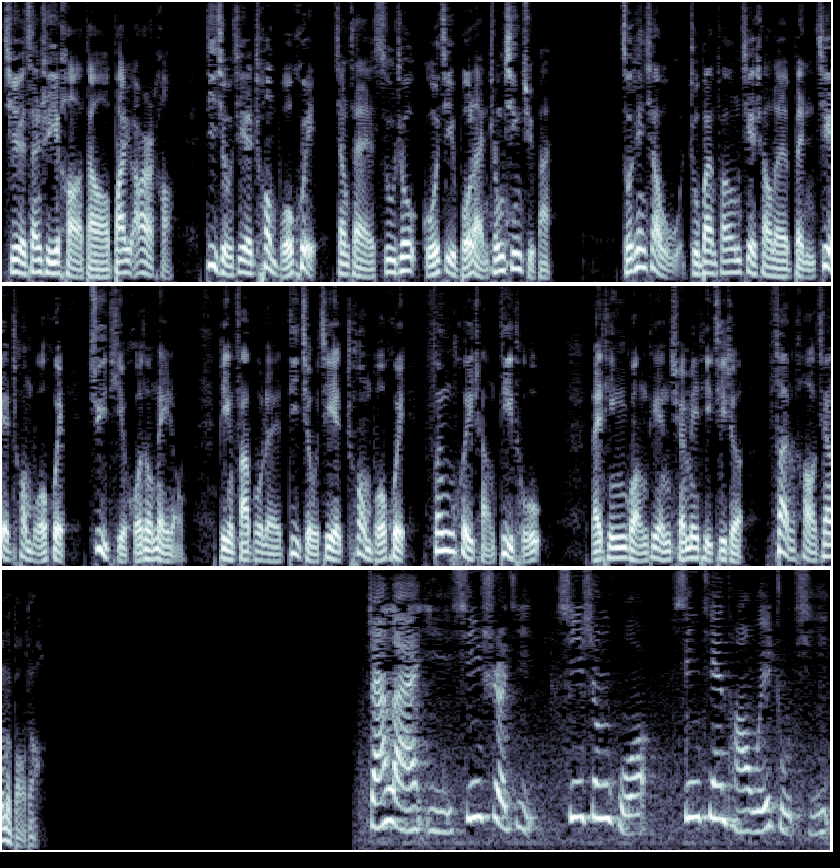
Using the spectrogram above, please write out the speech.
七月三十一号到八月二号，第九届创博会将在苏州国际博览中心举办。昨天下午，主办方介绍了本届创博会具体活动内容，并发布了第九届创博会分会场地图。来听广电全媒体记者范浩江的报道。展览以“新设计、新生活、新天堂”为主题，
